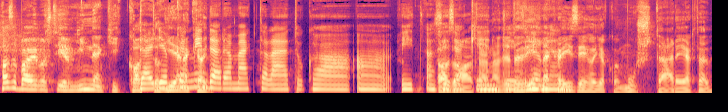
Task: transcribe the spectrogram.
Az a baj, hogy most ilyen mindenki kattog De egyébként ilyenekre, mindenre megtaláltuk a, a, itt az, az alternatív. Az ilyenekre izé, hogy akkor mustár, érted?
